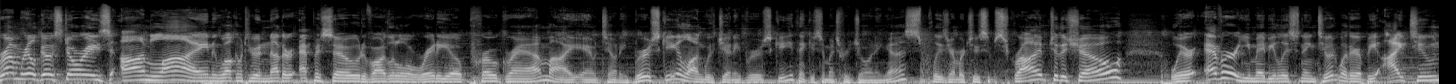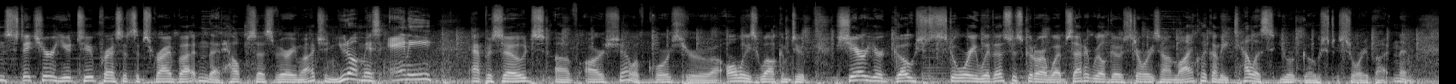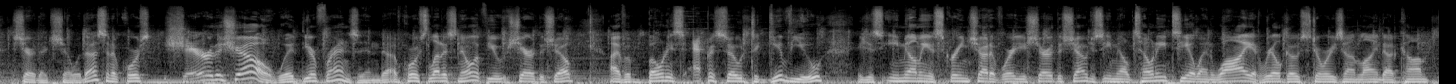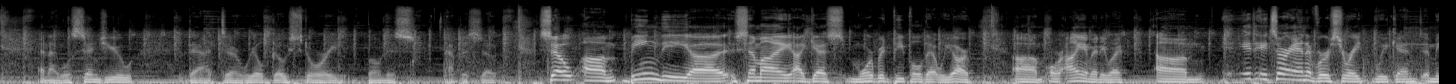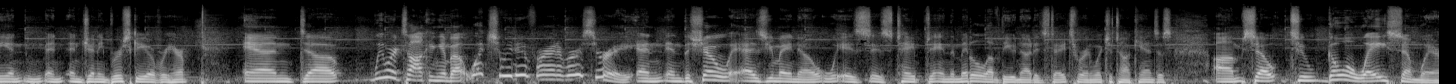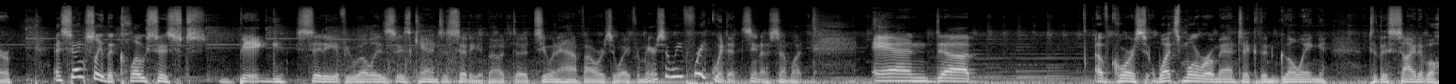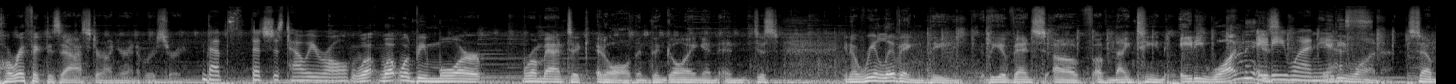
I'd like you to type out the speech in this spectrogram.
From Real Ghost Stories Online, welcome to another episode of our little radio program. I am Tony Brueski, along with Jenny Brueski. Thank you so much for joining us. Please remember to subscribe to the show wherever you may be listening to it, whether it be iTunes, Stitcher, YouTube. Press the subscribe button. That helps us very much, and you don't miss any episodes of our show. Of course, you're uh, always welcome to share your ghost story with us. Just go to our website at Real Ghost Stories Online, click on the Tell Us Your Ghost Story button, and share that show with us. And of course, share the show with your friends. And uh, of course, let us know if you shared the show. I have a bonus episode to give you. You just email me a screenshot of where you shared the show. Just email Tony, T O N Y, at realghoststoriesonline.com, and I will send you that uh, Real Ghost Story bonus episode. So, um, being the uh, semi, I guess, morbid people that we are, um, or I am anyway, um, it, it's our anniversary weekend, me and, and, and Jenny Brueski over here. And uh, we were talking about what should we do for our anniversary, and and the show, as you may know, is is taped in the middle of the United States. We're in Wichita, Kansas. Um, so to go away somewhere, essentially the closest big city, if you will, is is Kansas City, about uh, two and a half hours away from here. So we frequent it, you know, somewhat, and. Uh, of course, what's more romantic than going to the site of a horrific disaster on your anniversary? That's that's just how we roll. What what would be more romantic at all than, than going and, and just you know reliving the the events of, of 1981 81, yes. 81 so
